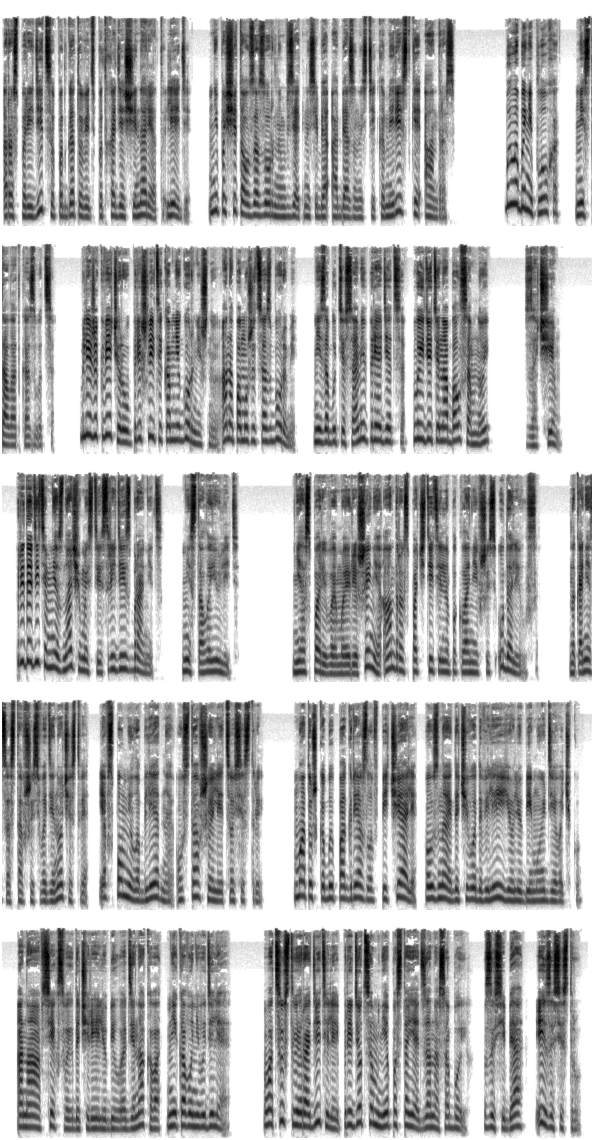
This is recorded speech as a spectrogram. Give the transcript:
Распорядиться подготовить подходящий наряд, леди, не посчитал зазорным взять на себя обязанности камеристки Андрос. Было бы неплохо, не стала отказываться. Ближе к вечеру пришлите ко мне горничную, она поможет со сборами. Не забудьте сами переодеться. Вы идете на бал со мной». «Зачем?» «Придадите мне значимости среди избранниц». Не стала юлить. Не оспаривая мое решение, Андрос, почтительно поклонившись, удалился. Наконец, оставшись в одиночестве, я вспомнила бледное, уставшее лицо сестры. Матушка бы погрязла в печали, узнай, до чего довели ее любимую девочку. Она всех своих дочерей любила одинаково, никого не выделяя. В отсутствие родителей придется мне постоять за нас обоих за себя и за сестру.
